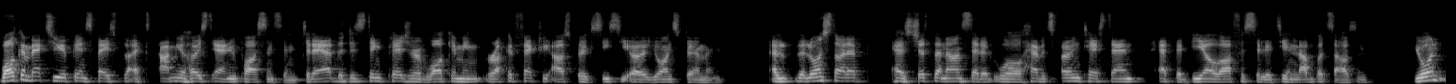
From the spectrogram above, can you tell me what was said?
Welcome back to European Spaceflight. I'm your host, Andrew Parsonson. Today, I have the distinct pleasure of welcoming Rocket Factory Augsburg CCO, Jörn Spurmann. The launch startup has just announced that it will have its own test stand at the DLR facility in Lampoldshausen. Jorn,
